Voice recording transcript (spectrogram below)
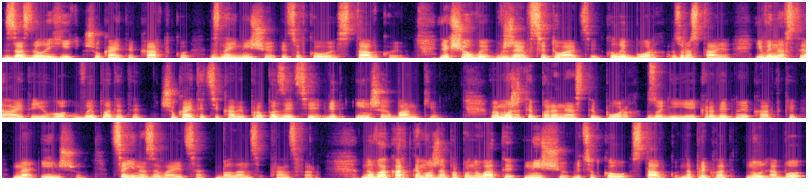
заздалегідь шукайте картку з найнижчою відсотковою ставкою. Якщо ви вже в ситуації, коли борг зростає, і ви не встигаєте його виплатити, шукайте цікаві пропозиції від інших банків. Ви можете перенести борг з однієї кредитної картки на іншу. Це і називається баланс трансфер. Нова картка може пропонувати нижчу відсоткову ставку, наприклад, 0 або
